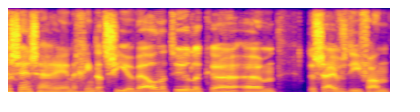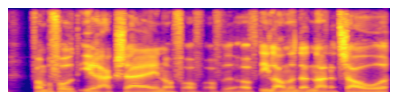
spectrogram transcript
gezinshereniging, dat zie je wel natuurlijk. Uh, um, de cijfers die van, van bijvoorbeeld Irak zijn of, of, of, of die landen, dat, nou, dat zal,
